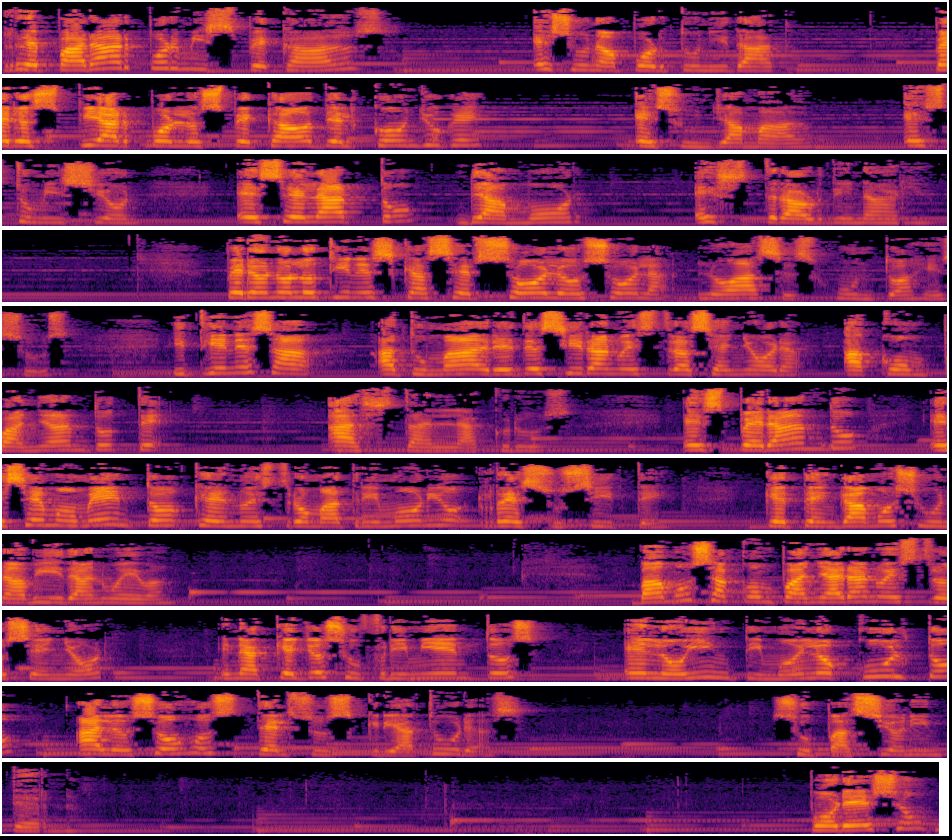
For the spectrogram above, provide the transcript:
Reparar por mis pecados es una oportunidad, pero espiar por los pecados del cónyuge es un llamado, es tu misión, es el acto de amor extraordinario. Pero no lo tienes que hacer solo o sola, lo haces junto a Jesús. Y tienes a, a tu madre, es decir, a Nuestra Señora, acompañándote hasta en la cruz, esperando ese momento que nuestro matrimonio resucite, que tengamos una vida nueva. Vamos a acompañar a nuestro Señor en aquellos sufrimientos en lo íntimo, en lo oculto, a los ojos de sus criaturas, su pasión interna. Por eso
